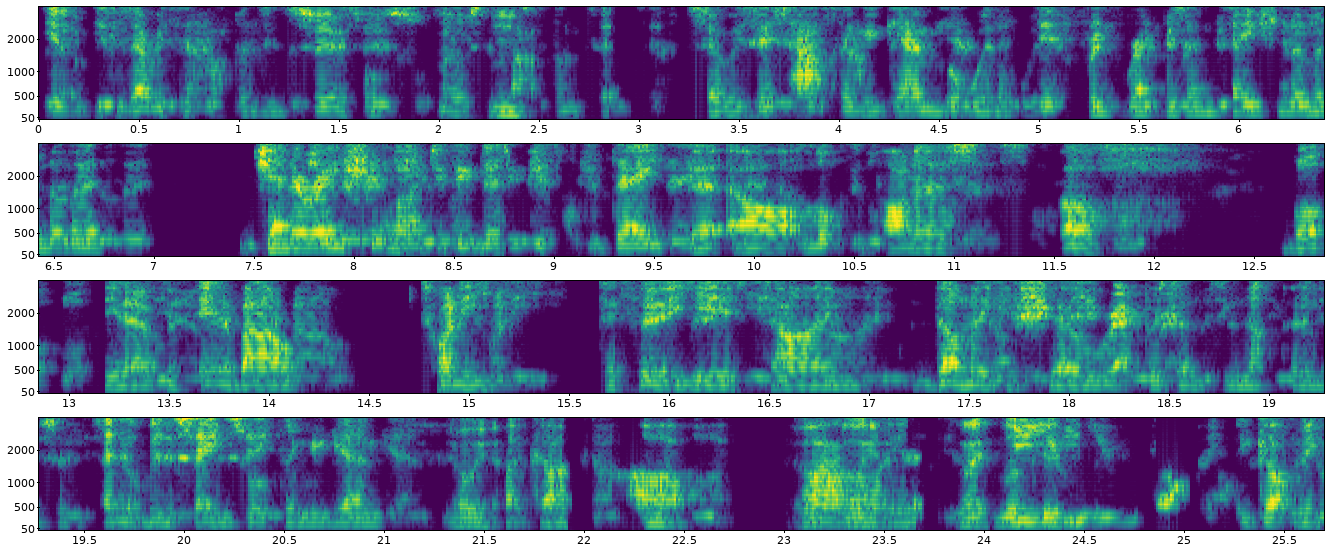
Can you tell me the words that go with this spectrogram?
you know, because everything happens in circles most of the time, doesn't it? So is this happening again, but with a different representation of another generation? Like, do you think there's people today that are looked upon as, oh, but, you know, in about 20 to 30 years' time, they'll make a show representing that person, and it'll be the same sort of thing again. Oh yeah. Like, uh, oh, wow, Oh, yeah. you know, Like look you, at you got me,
